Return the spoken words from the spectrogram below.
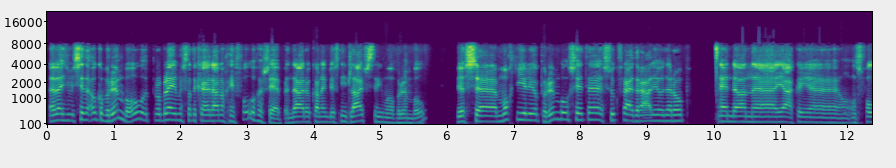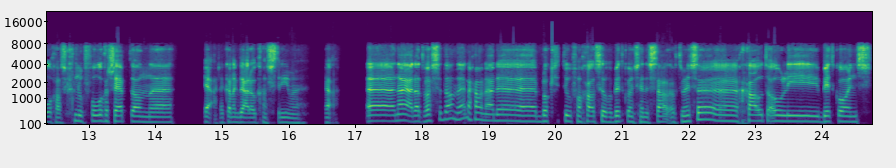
Eh, we zitten ook op Rumble. Het probleem is dat ik daar nog geen volgers heb. En daardoor kan ik dus niet livestreamen op Rumble. Dus mochten jullie op Rumble zitten, zoek Vrijheid Radio daarop. En dan ja, kun je ons volgen. Als ik genoeg volgers heb, dan, ja, dan kan ik daar ook gaan streamen. Ja. Eh, nou ja, dat was het dan. Hè. Dan gaan we naar de eh, blokje toe van goud, zilver, bitcoins en de staat. Of tenminste, eh, goud, olie, bitcoins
